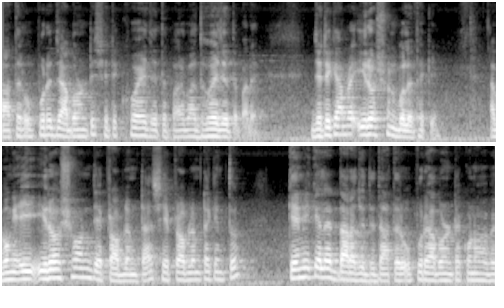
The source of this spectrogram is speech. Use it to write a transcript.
দাঁতের উপরের যে আবরণটি, সেটি ক্ষয়ে যেতে পারে বা ধুয়ে যেতে পারে, যেটিকে আমরা ইরোশন বলে থাকি। এবং এই ইরোশন যে প্রবলেমটা সেই প্রবলেমটা কিন্তু কেমিক্যালের দ্বারা যদি দাঁতের উপরে আবরণটা কোনোভাবে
